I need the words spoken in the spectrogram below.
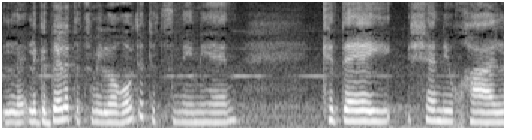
ולגדל את עצמי, להורות את עצמי מהן, כדי שאני אוכל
